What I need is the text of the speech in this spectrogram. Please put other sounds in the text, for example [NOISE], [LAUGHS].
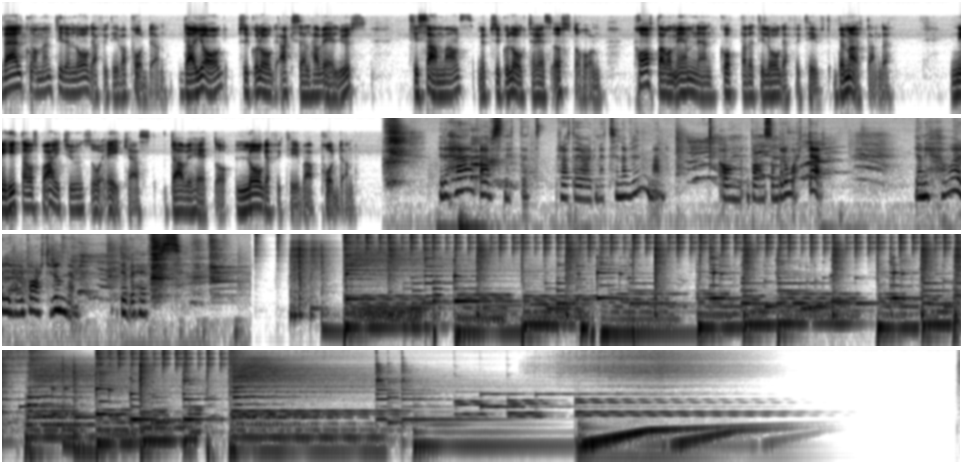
Välkommen till den lågaffektiva podden där jag, psykolog Axel Havelius, tillsammans med psykolog Therese Österholm pratar om ämnen kopplade till lågaffektivt bemötande. Ni hittar oss på iTunes och Acast där vi heter Lågaffektiva podden. I det här avsnittet pratar jag med Tina Wiman om barn som bråkar. Ja, ni hör ju här i bakgrunden. Det behövs.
